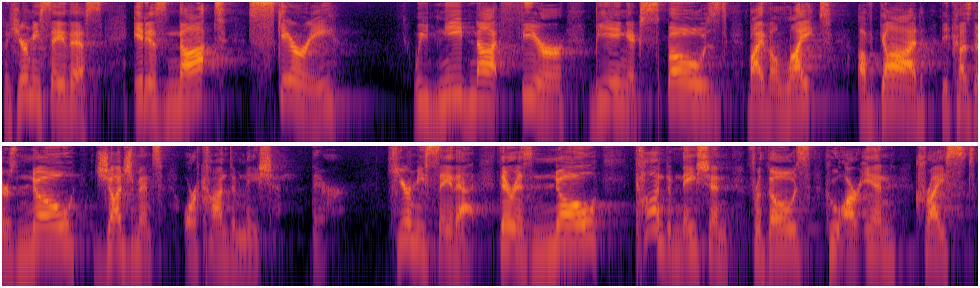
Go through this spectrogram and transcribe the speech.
So, hear me say this it is not scary. We need not fear being exposed by the light of God because there's no judgment or condemnation there. Hear me say that. There is no condemnation for those who are in Christ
